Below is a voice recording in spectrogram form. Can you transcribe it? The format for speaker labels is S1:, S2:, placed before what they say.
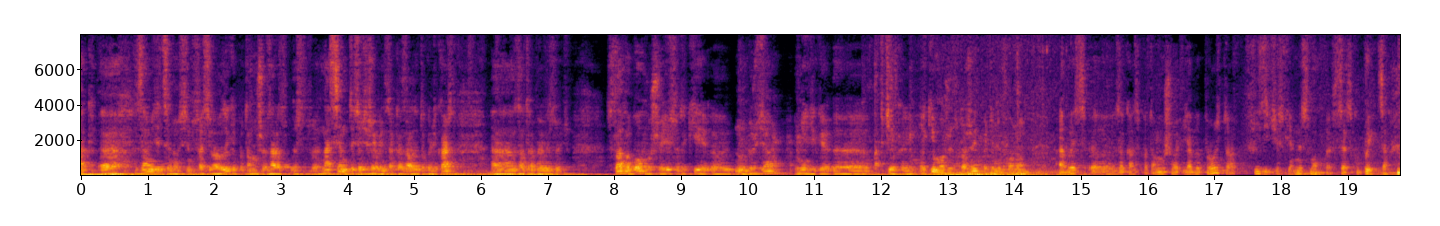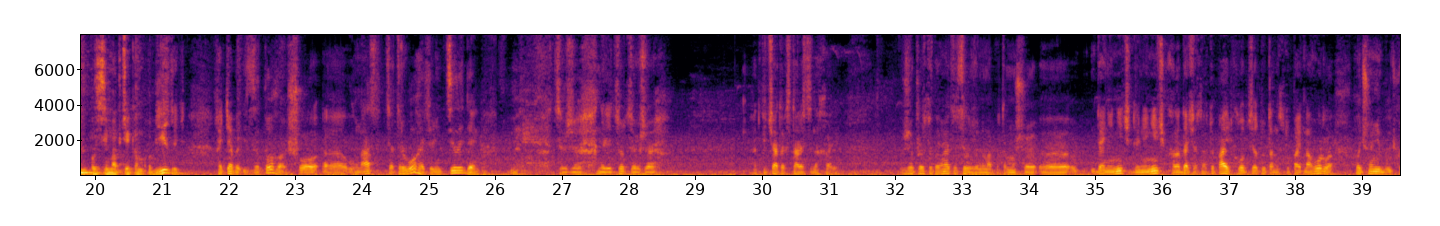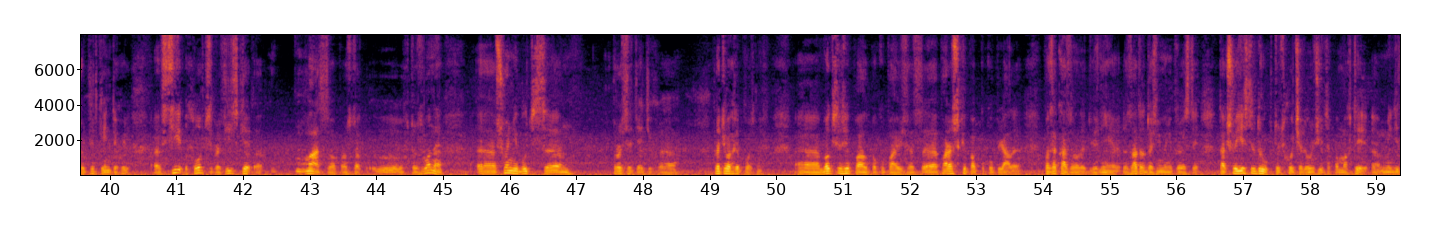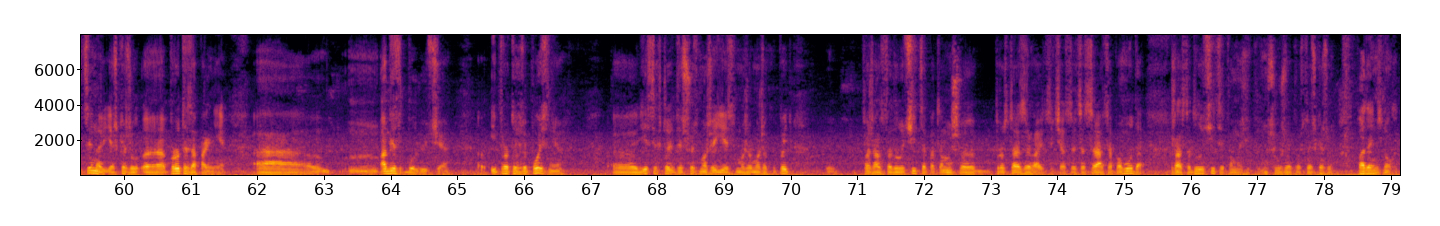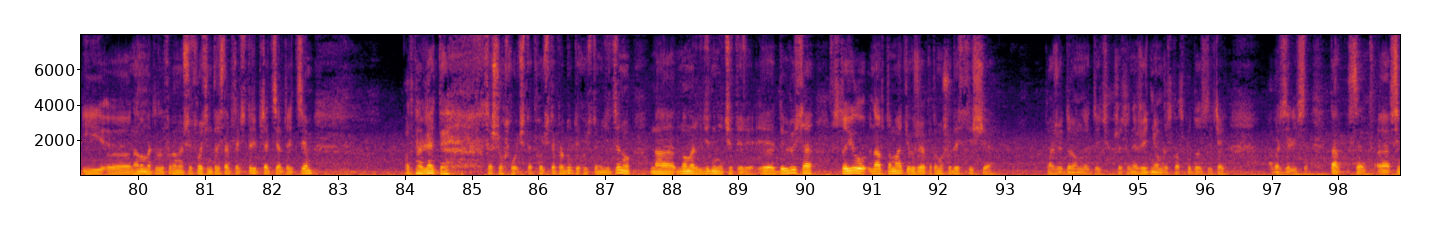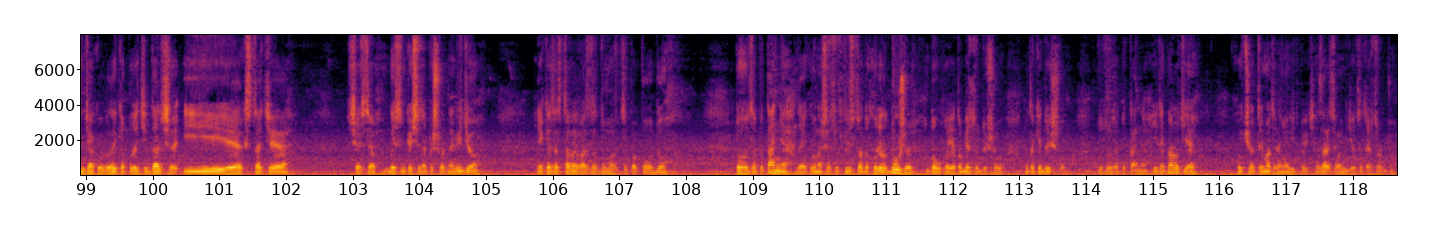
S1: Так, е, за медицину всім спасибо велике, тому що зараз на 7 тисяч гривень заказали тільки лікарств, е, завтра привезуть. Слава Богу, що є такі е, ну, друзі, медики, аптекарі, які можуть сложити по телефону весь заказ, тому що я би просто фізично не змог би все скупитися по всім аптекам об'їздити, хоча б із-за того, що у нас ця тривога сьогодні цілий день. Це вже не ліцо, це вже відпечаток старості на харі. Вже просто, розумієте, сил вже нема, тому що е, день і ніч, день і ніч, холода зараз наступають, хлопці отут наступають на горло, хоч що-небудь, хоч відкиньте. хоч Е, всі хлопці практично е, масово просто, е, хто дзвонить, е, що-небудь з, е, просять этих, е, противогриппозных. Э, Боксигипал покупаю сейчас, э, порошки по- покупляли, позаказывали, вернее, завтра должны мені привезти. Так що, якщо вдруг хтось хоче долучитися, допомогти е, медициною, я ж кажу, е, протизапальні, е, м, обезболюючі е, і протигрипозні, Е, Якщо хтось десь щось може є, може може купити, е, пожалуйста, долучіться, тому що просто розриваються часто. Це сирація погода. Пожалуйста, долучіться поможіть, тому що вже просто я ж кажу, падаємо з ног. І е, на номер телефону 068 354 57 37 відправляйте все, що хочете. Хочете продукти, хочете медицину на номер відділення 4. Е, Дивлюся, стою на автоматі вже, тому що десь ще. Каже, дрон летить. Щось вони вже днем розпаскудились летять. Оборзелися. Так, все. Е, Всім дякую велике, полетів далі. І, кстати, зараз я быстренько ще запишу одне відео, яке заставить вас задуматися по поводу того запитання, до якого наше суспільство доходило дуже довго, я то швидко дійшов, але таки дійшло до того запитання. І тепер от я хочу отримати на нього відповідь. Зараз я вам відео це теж зроблю.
